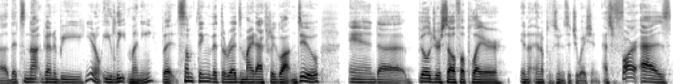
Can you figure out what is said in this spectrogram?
uh, that's not going to be you know elite money, but something that the Reds might actually go out and do and uh, build yourself a player in a, in a platoon situation. As far as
